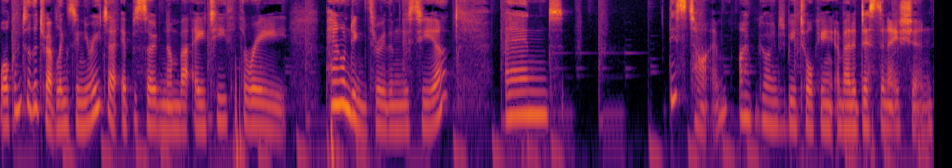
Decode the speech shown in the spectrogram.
Welcome to the Travelling Senorita, episode number 83. Pounding through them this year. And this time I'm going to be talking about a destination.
